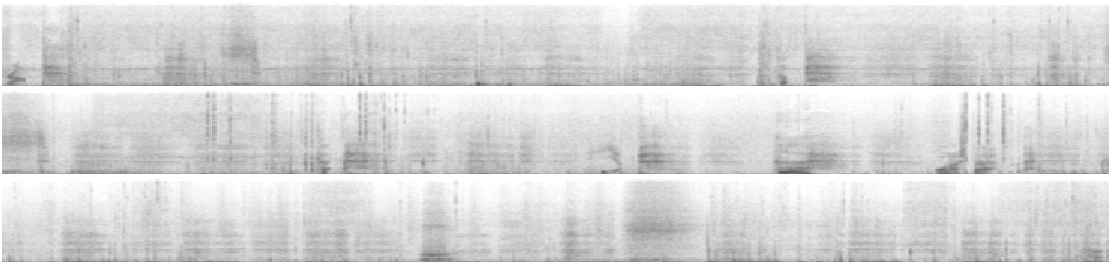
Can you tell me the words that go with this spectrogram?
Drop. Hop. Yep. Ah. On lâche pas. Voilà.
